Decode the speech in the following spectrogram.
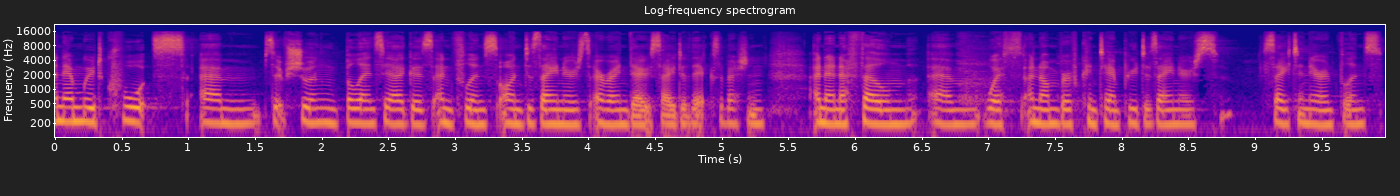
And had quotes um, sort of showing Balenciaga's influence on designers around the outside of the exhibition, and then a film um, with a number of contemporary designers citing their influence.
